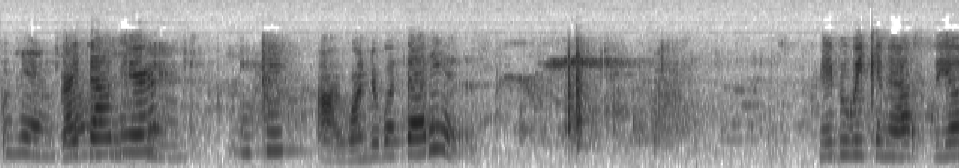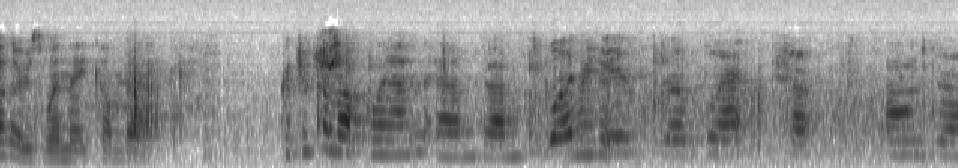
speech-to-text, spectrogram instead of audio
There. Right down here? Mm-hmm. I wonder what that is. Maybe we can ask the others when they come back. Could you come up, Glenn, and um, What read is it the black stuff on the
